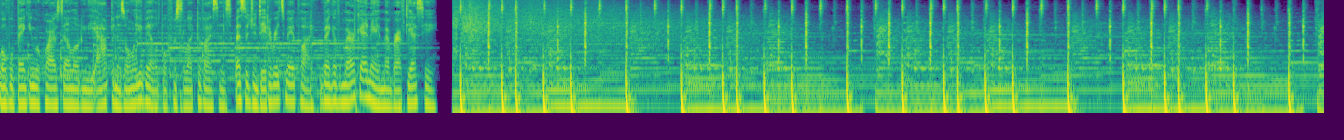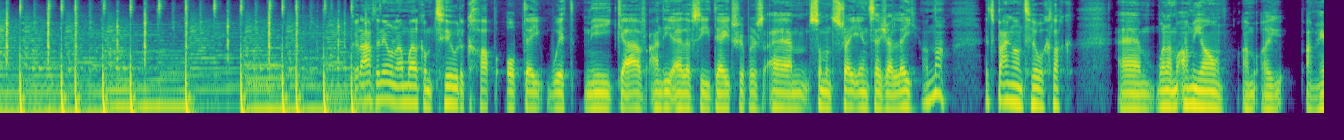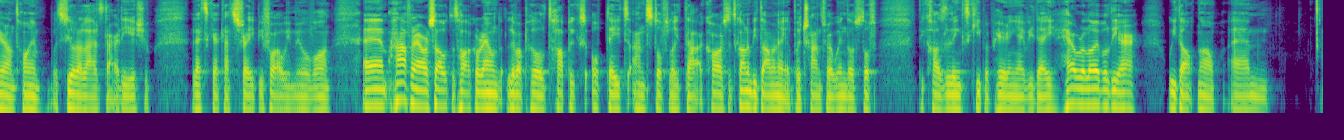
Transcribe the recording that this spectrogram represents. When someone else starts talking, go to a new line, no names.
Mobile banking requires downloading the app and is only available for select devices. Message and data rates may apply. Bank of America and a member FDIC.
Good afternoon and welcome to the Kop update with me, Gav, and the LFC Daytrippers. Um, someone straight in says you're late. I'm not. It's bang on two o'clock. Um, when I'm on my own, I'm I, I'm here on time. It's the other lads that are the issue. Let's get that straight before we move on. Um, half an hour or so to talk around Liverpool topics, updates, and stuff like that. Of course, it's going to be dominated by transfer window stuff because links keep appearing every day. How reliable they are, we don't know. Um,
